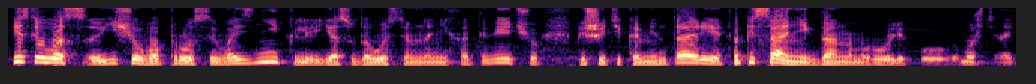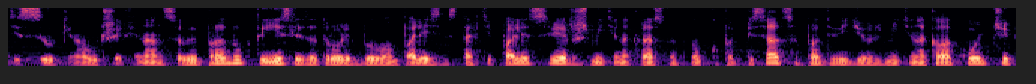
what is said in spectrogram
Если у вас еще вопросы возникли, я с удовольствием на них отвечу. Пишите комментарии. В описании к данному ролику вы можете найти ссылки на лучшие финансовые продукты. Если этот ролик был вам полезен, ставьте палец вверх, жмите на красную кнопку подписаться под видео, жмите на колокольчик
